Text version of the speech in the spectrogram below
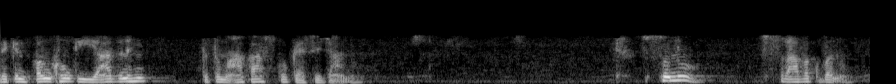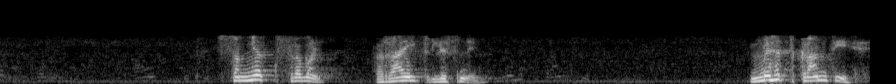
लेकिन पंखों की याद नहीं तो तुम आकाश को कैसे जानो? सुनो, श्रावक बनो। सम्यक श्रवण राइट लिसनिंग महत क्रांति है।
